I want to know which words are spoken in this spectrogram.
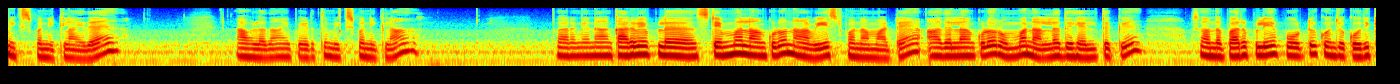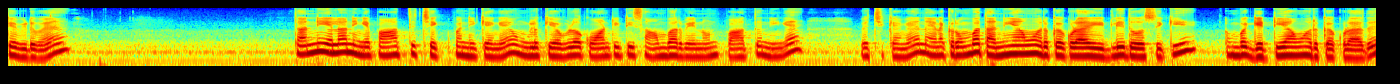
மிக்ஸ் பண்ணிக்கலாம் இதை. அவ்வளோதான் இப்போ எடுத்து மிக்ஸ் பண்ணிக்கலாம். பாருங்கள் நான் கருவேப்பிலை ஸ்டெம்மெல்லாம் கூட நான் வேஸ்ட் பண்ண மாட்டேன். அதெல்லாம் கூட ரொம்ப நல்லது ஹெல்த்துக்கு ஸோ அந்த பருப்புலேயே போட்டு கொஞ்சம் கொதிக்க விடுவேன். தண்ணியெல்லாம் நீங்கள் பார்த்து செக் பண்ணிக்கங்க. உங்களுக்கு எவ்வளோ குவான்டிட்டி சாம்பார் வேணும்னு பார்த்து நீங்கள் வச்சுக்கோங்க. எனக்கு ரொம்ப தண்ணியாகவும் இருக்கக்கூடாது இட்லி தோசைக்கு. ரொம்ப கெட்டியாகவும் இருக்கக்கூடாது.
